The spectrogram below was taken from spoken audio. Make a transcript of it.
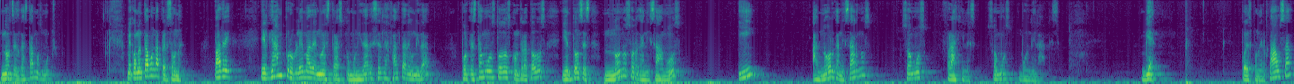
Nos desgastamos mucho. Me comentaba una persona, padre, el gran problema de nuestras comunidades es la falta de unidad, porque estamos todos contra todos y entonces no nos organizamos y al no organizarnos somos frágiles, somos vulnerables. Bien, puedes poner pausa,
